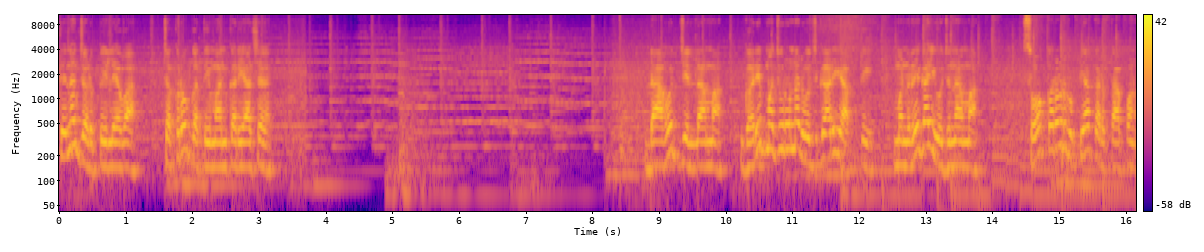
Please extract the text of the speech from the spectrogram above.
તેને ઝડપી લેવા ચક્રો ગતિમાન કર્યા છે. દાહોદ જિલ્લામાં ગરીબ મજૂરોને રોજગારી આપતી મનરેગા યોજનામાં સો કરોડ રૂપિયા કરતાં પણ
